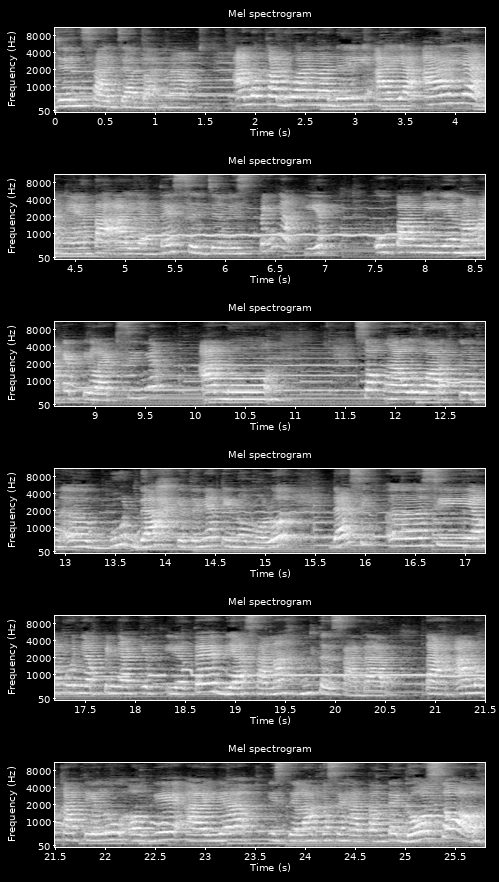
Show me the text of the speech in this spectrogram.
jeung sajabana. Anu kaduana deui aya ayah nyata ayam teh sejenis penyakit upami nama epilepsinya. Anu sok ngaluarkeun e, budah gitunya tinu mulut. Dan si, uh, si yang punya penyakit ieu teh biasana henteu sadar. Tah anu katilu oge aya istilah kesehatan teh dosol.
